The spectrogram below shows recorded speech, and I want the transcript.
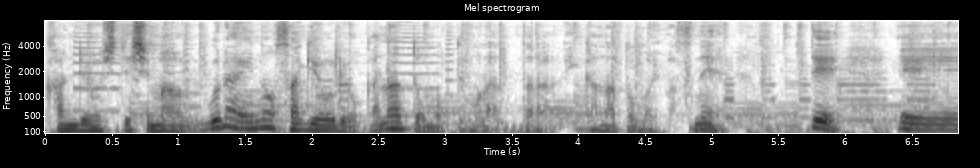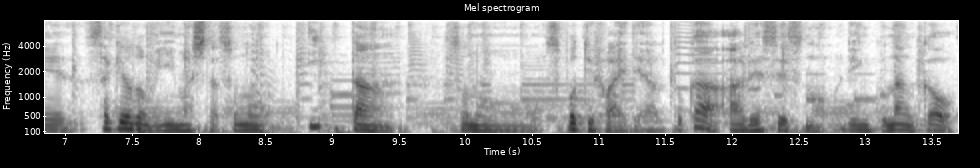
完了してしまうぐらいの作業量かなと思ってもらったらいいかなと思いますね。で、えー、先ほども言いましたその一旦その Spotify であるとか RSS のリンクなんかを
